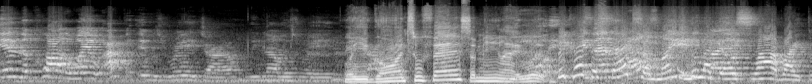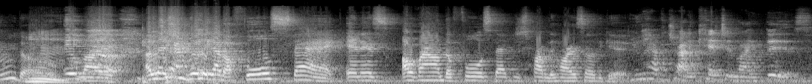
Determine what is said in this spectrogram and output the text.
in the claw the way it, I, it was red, y'all. We know it's red. Were you going too fast? I mean, like what? Because It the stacks of money speed, look like they'll slide right through though. Mm. It like will. unless You you really to- got a full stack and it's around the full stack, which is probably hard as hell to get. You have to try to catch it like this,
